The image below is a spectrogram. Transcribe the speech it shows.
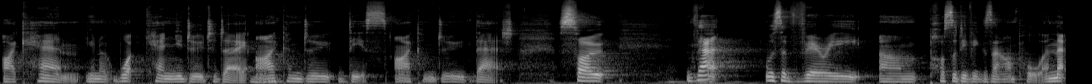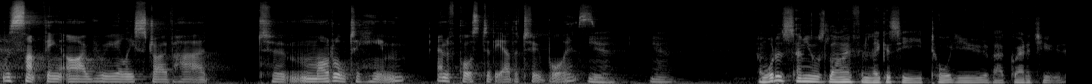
I can, you know, what can you do today? Mm. I can do this, I can do that. So that was a very um, positive example, and that was something I really strove hard to model to him, and of course to the other two boys. Yeah, yeah. And what has Samuel's life and legacy taught you about gratitude?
